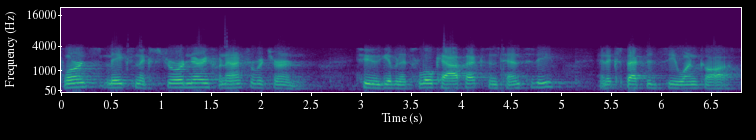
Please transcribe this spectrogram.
Florence makes an extraordinary financial return, too, given its low CapEx intensity and expected C1 costs.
